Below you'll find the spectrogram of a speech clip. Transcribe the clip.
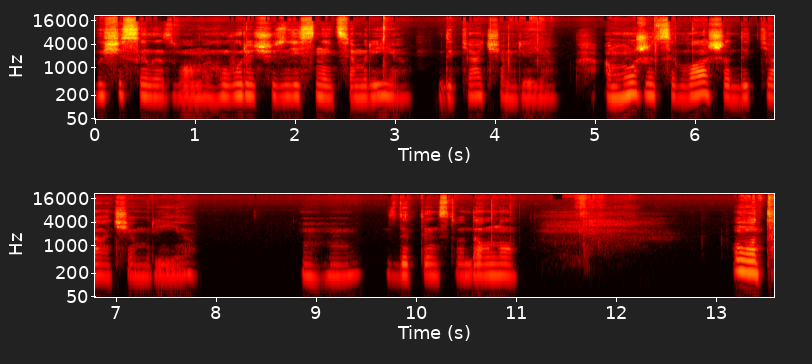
Вищі сили з вами говорять, що здійсниться мрія, дитяча мрія. А може, це ваша дитяча мрія? Угу. З дитинства давно. От,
